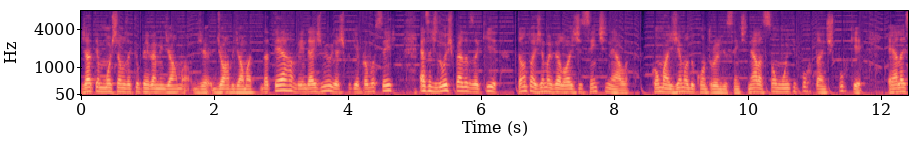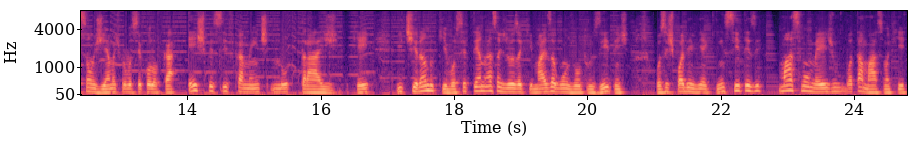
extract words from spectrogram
Já temos, mostramos aqui o pergaminho de, alma, de, de orbe de alma da Terra, vem 10 mil, já expliquei para vocês. Essas duas pedras aqui, tanto a gema veloz de Sentinela como a gema do controle de Sentinela, são muito importantes. Por quê? Elas são gemas para você colocar especificamente no traje ok? E tirando que você tendo essas duas aqui, mais alguns outros itens, vocês podem vir aqui em síntese, máximo mesmo, botar máximo aqui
